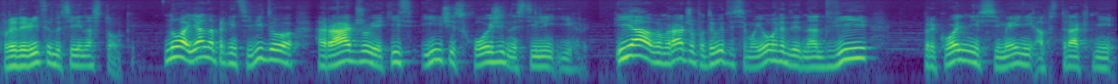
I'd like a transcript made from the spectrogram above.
придивіться до цієї настолки. Ну а я наприкінці відео раджу якісь інші схожі настільні ігри. І я вам раджу подивитися мої огляди на дві прикольні сімейні абстрактні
